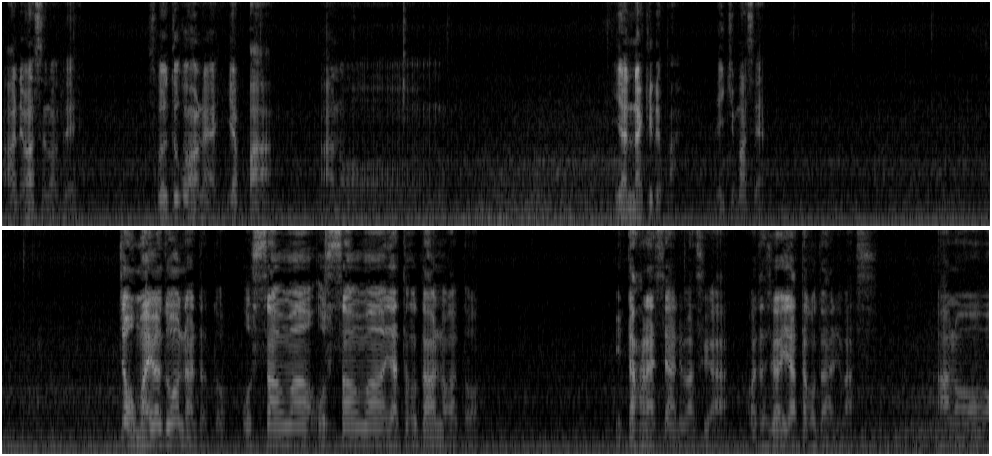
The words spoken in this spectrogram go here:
ありますので、そういうところはね、やっぱ、あのやんなければいけません。じゃあお前はどうなんだと。おっさんは、おっさんはやったことあるのかと。いった話でありますが、私はやったことあります。あのー、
